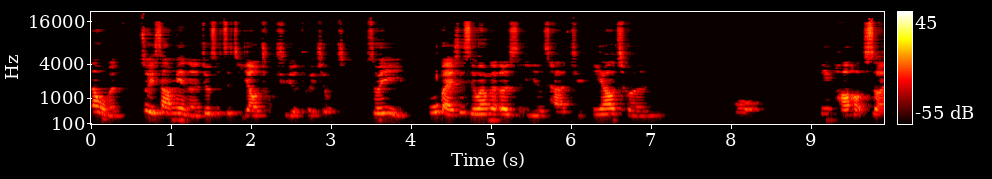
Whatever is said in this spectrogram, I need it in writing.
那我们最上面呢，就是自己要储蓄的退休金，所以五百四十万跟二十亿的差距，你要存，哦，你好好算。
